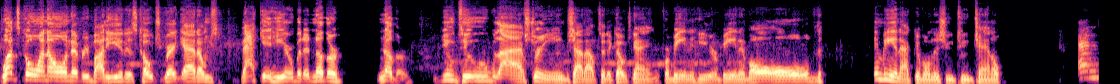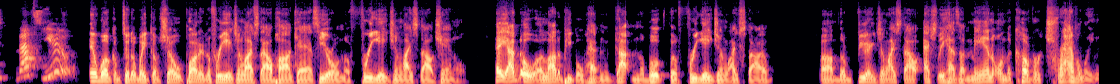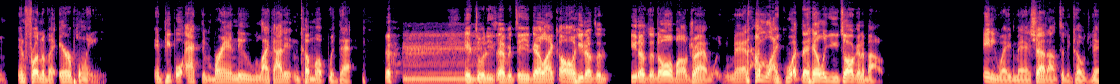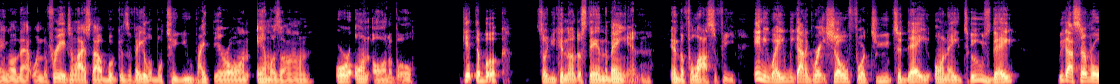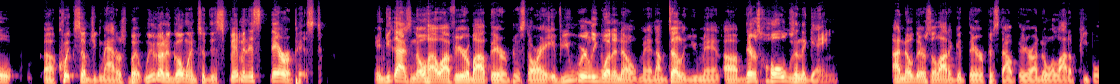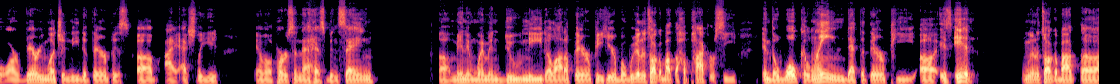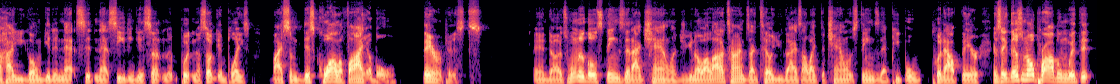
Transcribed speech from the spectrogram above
What's going on, everybody? It is Coach Greg Adams back in here with another another YouTube live stream. Shout out to the Coach Gang for being in here, being involved, and being active on this YouTube channel. And that's you. And welcome to the Wake Up Show, part of the Free Agent Lifestyle podcast here on the Free Agent Lifestyle channel. Hey, I know a lot of people haven't gotten the book, The Free Agent Lifestyle. Um, the Free Agent Lifestyle actually has a man on the cover traveling in front of an airplane and people acting brand new like I didn't come up with that. in 2017, they're like, "Oh, he doesn't he doesn't know about traveling." Man, I'm like, "What the hell are you talking about?" Anyway, man, shout out to the coach gang on that one. The free agent lifestyle book is available to you right there on Amazon or on Audible. Get the book so you can understand the man and the philosophy. Anyway, we got a great show for you today on a Tuesday. We got several uh, quick subject matters, but we're going to go into this feminist therapist and you guys know how I feel about therapists. All right. If you really want to know, man, I'm telling you, man, uh, there's holes in the game. I know there's a lot of good therapists out there. I know a lot of people are very much in need of therapists. Uh, I actually am a person that has been saying uh, men and women do need a lot of therapy here, but we're going to talk about the hypocrisy in the woke lane that the therapy uh, is in. I'm going to talk about uh, how you're going to get in that, sit in that seat and get something to put in a suck in place by some disqualifiable therapists. And uh, it's one of those things that I challenge. You know, a lot of times I tell you guys I like to challenge things that people put out there and say there's no problem with it.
